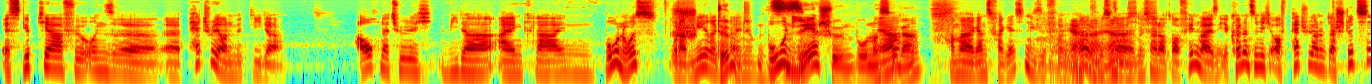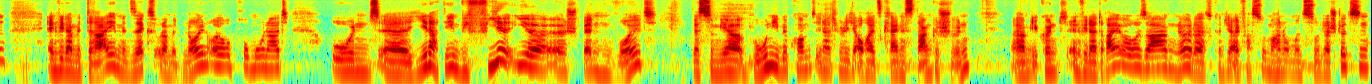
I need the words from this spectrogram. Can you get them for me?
es gibt ja für unsere äh, Patreon-Mitglieder auch natürlich wieder einen kleinen Bonus oder mehrere kleine Stimmt, einen Boni. sehr schönen Bonus Ja. sogar. Haben wir ja ganz vergessen, diese Folge. Ja, ne? müssen, ja. wir, müssen wir noch darauf hinweisen. Ihr könnt uns nämlich auf Patreon unterstützen, entweder mit drei, mit sechs oder mit neun Euro pro Monat. Und äh, je nachdem, wie viel ihr äh, spenden wollt, desto mehr Boni bekommt ihr natürlich auch als kleines Dankeschön. Ähm, ihr könnt entweder drei Euro sagen, ne? das könnt ihr einfach so machen, um uns zu unterstützen,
